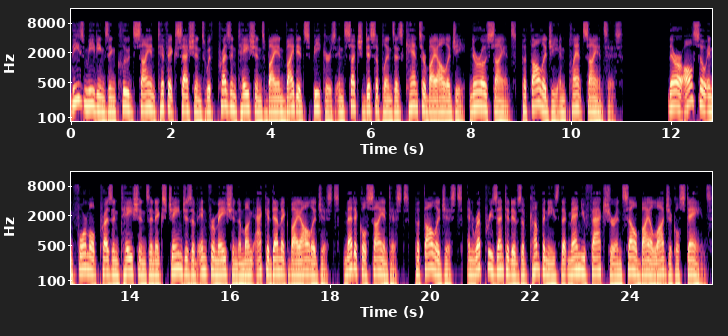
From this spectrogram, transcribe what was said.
These meetings include scientific sessions with presentations by invited speakers in such disciplines as cancer biology, neuroscience, pathology and plant sciences. There are also informal presentations and exchanges of information among academic biologists, medical scientists, pathologists, and representatives of companies that manufacture and sell biological stains.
